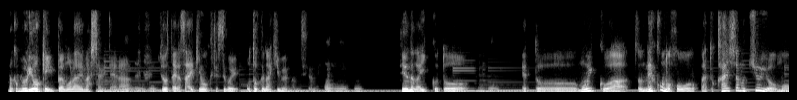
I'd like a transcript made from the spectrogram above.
なんか無料券いっぱいもらいましたみたいな状態が最近多くてすごいお得な気分なんですよね。っていうのが一個と、うんうんえっと、もう一個はその猫の方あと会社の給与も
